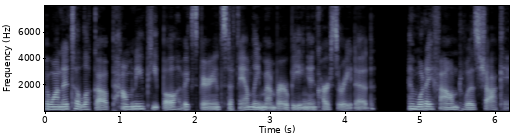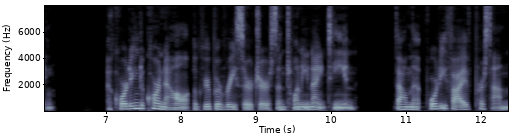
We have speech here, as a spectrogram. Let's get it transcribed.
I wanted to look up how many people have experienced a family member being incarcerated, and what I found was shocking. According to Cornell, a group of researchers in 2019, found that 45%,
